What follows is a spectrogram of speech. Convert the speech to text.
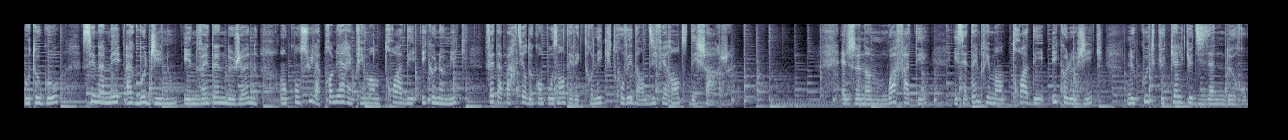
Au Togo, Sename Agbojinu et une vingtaine de jeunes ont conçu la première imprimante 3D économique faite à partir de composantes électroniques trouvées dans différentes décharges. Elle se nomme Wafate et cette imprimante 3D écologique ne coûte que quelques dizaines d'euros.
